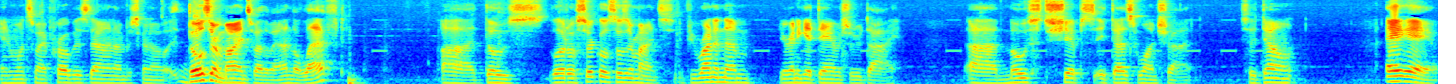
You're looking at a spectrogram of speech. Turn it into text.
And once my probe is down, I'm just gonna... Those are mines, by the way. On the left, uh, those little circles, those are mines. If you run in them, you're gonna get damaged or die. Uh, most ships, it does one shot. So don't... AA.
